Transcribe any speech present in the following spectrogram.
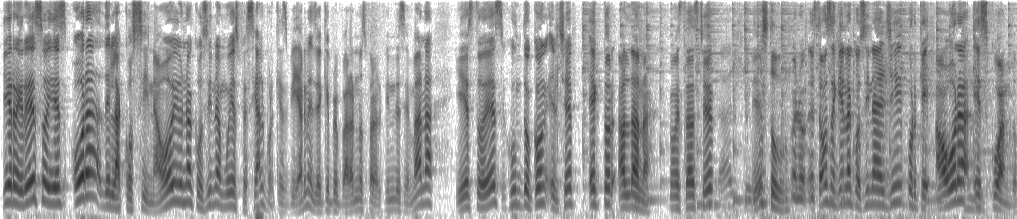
Y regreso y es hora de la cocina. Hoy una cocina muy especial porque es viernes y hay que prepararnos para el fin de semana. Y esto es junto con el chef Héctor Aldana. ¿Cómo estás, chef? ¿Bien? Gusto. Bueno, estamos aquí en la cocina del G porque ahora es cuando.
